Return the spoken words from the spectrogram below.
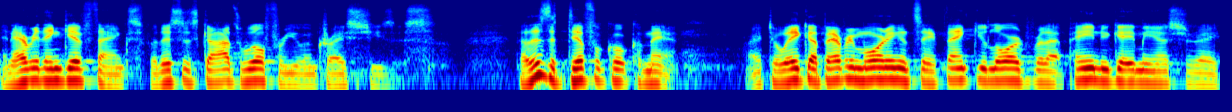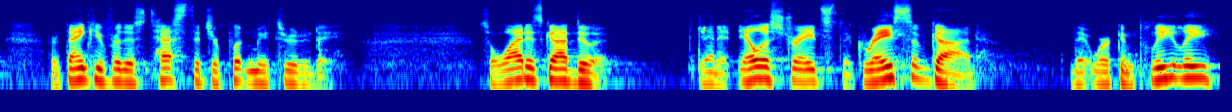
"And everything give thanks, for this is God's will for you in Christ Jesus." Now this is a difficult command, right? To wake up every morning and say, "Thank you, Lord, for that pain you gave me yesterday," or "Thank you for this test that you're putting me through today." So why does God do it? Again, it illustrates the grace of God that we're completely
